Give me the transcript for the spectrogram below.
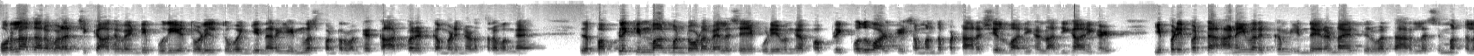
பொருளாதார வளர்ச்சிக்காக வேண்டி புதிய தொழில் துவங்கி நிறைய இன்வெஸ்ட் பண்றவங்க கார்பரேட் கம்பெனி நடத்துறவங்க இது பப்ளிக் இன்வால்மெண்டோட வேலை செய்யக்கூடியவங்க பப்ளிக் பொது வாழ்க்கை சம்பந்தப்பட்ட அரசியல்வாதிகள் அதிகாரிகள் இப்படிப்பட்ட அனைவருக்கும் இந்த இரண்டாயிரத்தி இருபத்தி ஆறுல சிம்மத்துல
